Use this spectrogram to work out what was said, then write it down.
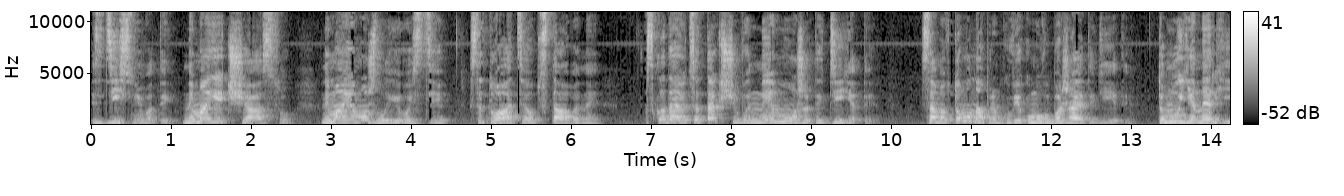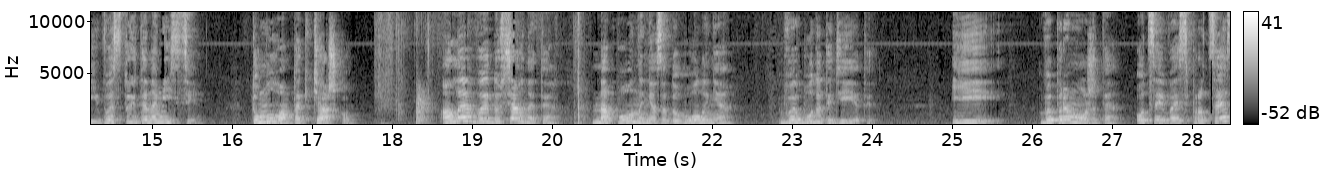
здійснювати, немає часу, немає можливості. Ситуація, обставини складаються так, що ви не можете діяти саме в тому напрямку, в якому ви бажаєте діяти. Тому й енергії, ви стоїте на місці. Тому вам так тяжко. Але ви досягнете наповнення, задоволення, ви будете діяти. І ви переможете оцей весь процес,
